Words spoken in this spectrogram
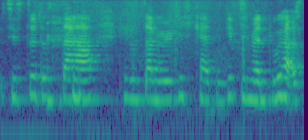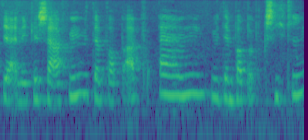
Siehst du, dass, da, dass es da Möglichkeiten gibt? Ich meine, du hast ja eine geschaffen mit der Pop-up, ähm, mit den Pop-up-Geschichten.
